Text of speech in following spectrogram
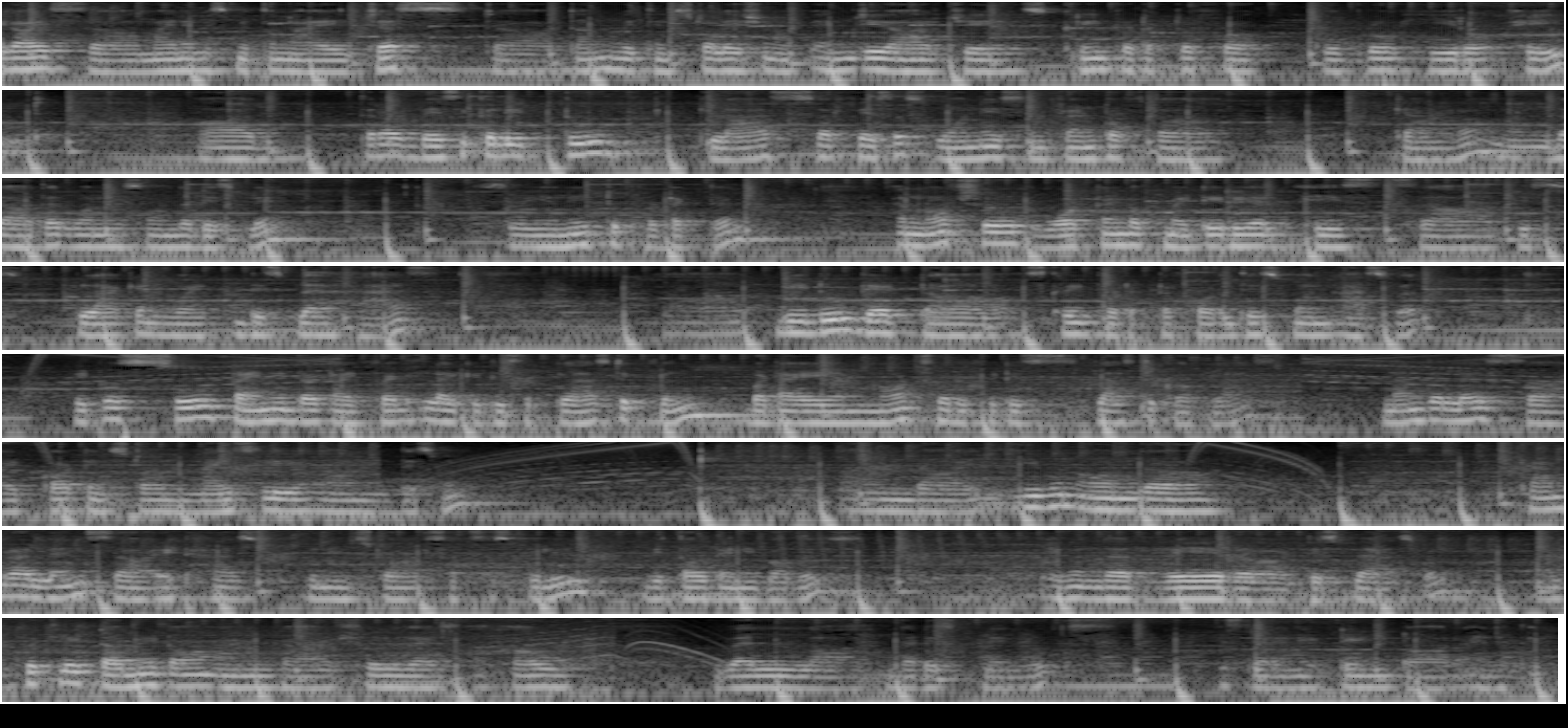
Hey guys, uh, my name is Mithun. I just uh, done with installation of MGRJ screen protector for GoPro Hero 8. Uh, there are basically two glass surfaces. One is in front of the camera and the other one is on the display. So you need to protect them. I'm not sure what kind of material is uh, this black and white display has we do get a screen protector for this one as well. It was so tiny that I felt like it is a plastic film but I am not sure if it is plastic or glass. Nonetheless uh, it got installed nicely on this one. And uh, even on the camera lens uh, it has been installed successfully without any bubbles even the rear uh, display as well. I'll quickly turn it on and uh, show you guys how well uh, the display looks. Is there any tint or anything?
